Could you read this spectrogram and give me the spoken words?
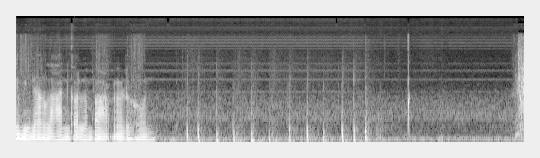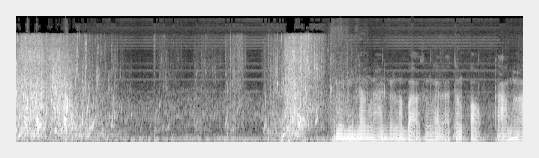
ไม่มีนั่งร้านก็ลำบากนะทุกคนไม่มีนั่งร้านกันลำบากตรงไหนแล้วต้องออกตามหา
